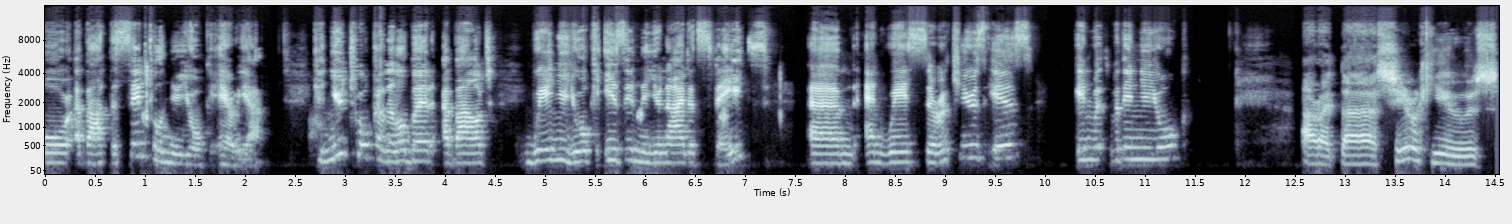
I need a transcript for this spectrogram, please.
or about the central New York area. Can you talk a little bit about where New York is in the United States um, and where Syracuse is in within New York? All right, uh, Syracuse.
